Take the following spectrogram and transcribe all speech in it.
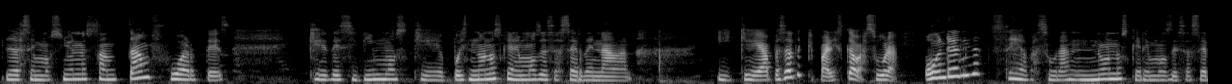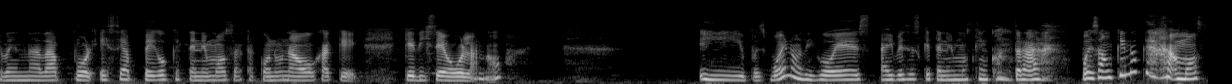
las emociones son tan fuertes que decidimos que pues no nos queremos deshacer de nada y que a pesar de que parezca basura o en realidad sea basura, no nos queremos deshacer de nada por ese apego que tenemos hasta con una hoja que, que dice hola, ¿no? Y pues bueno, digo, es, hay veces que tenemos que encontrar, pues aunque no queramos,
